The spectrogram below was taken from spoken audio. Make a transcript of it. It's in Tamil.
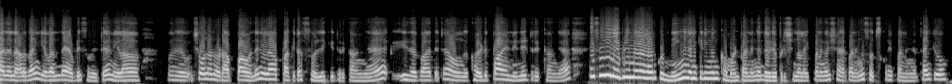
அதனாலதான் இங்க வந்தேன் அப்படி சொல்லிட்டு நிலா சோழனோட அப்பா வந்து நிலா அப்பா சொல்லிக்கிட்டு இருக்காங்க. இதை பார்த்துட்டு அவங்க கடுப்பா நின்றுட்டு இருக்காங்க. சரி எப்படி நல்லா இருக்கும். நீங்க நினைக்கிறீங்கன்னு கமெண்ட் பண்ணுங்க. இந்த ஒரு பிரச்சனை லைக் பண்ணுங்க ஷேர் பண்ணுங்க சப்ஸ்கிரைப் பண்ணுங்க. தேங்க்யூ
